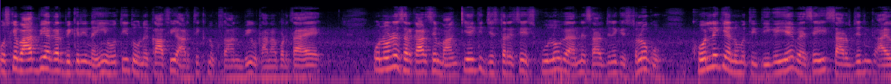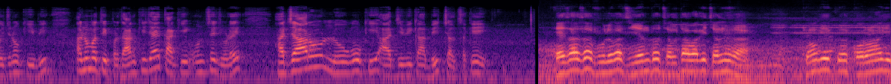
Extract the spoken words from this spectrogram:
उसके बाद भी अगर बिक्री नहीं होती तो उन्हें काफ़ी आर्थिक नुकसान भी उठाना पड़ता है। उन्होंने सरकार से मांग की है कि जिस तरह से स्कूलों व अन्य सार्वजनिक स्थलों को खोलने की अनुमति दी गई है, वैसे ही सार्वजनिक आयोजनों की भी अनुमति प्रदान की जाए, ताकि उनसे जुड़े हज़ारों लोगों की आजीविका भी चल सके। ऐसा सर फूलों का सीज़न तो चलता हुआ कि चल नहीं रहा। क्योंकि कोरोना की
